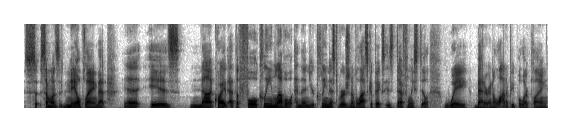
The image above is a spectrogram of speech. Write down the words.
someone's nail playing that uh, is not quite at the full clean level, and then your cleanest version of Alaska Picks is definitely still way better. And a lot of people are playing,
